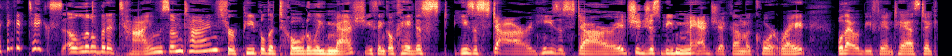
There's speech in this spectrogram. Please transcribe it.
I think it takes a little bit of time sometimes for people to totally mesh. You think, okay, this he's a star and he's a star. It should just be magic on the court, right? Well, that would be fantastic.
